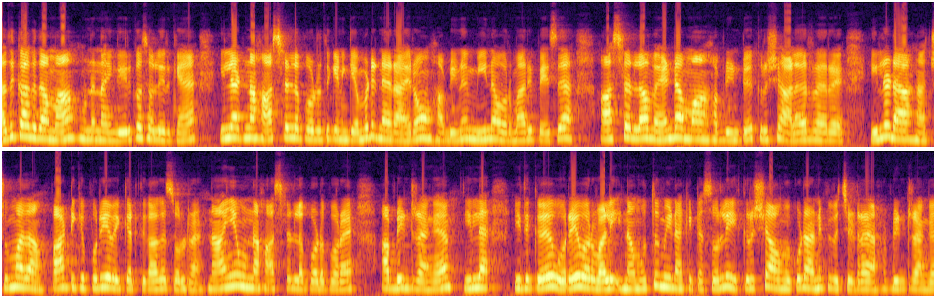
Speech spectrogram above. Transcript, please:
அதுக்காக தாம்மா உன்னை நான் இங்கே இருக்க சொல்லியிருக்கேன். இல்லாட்டினா ஹாஸ்டலில் போகிறதுக்கு எனக்கு எப்படி நேரம் ஆயிரும்? அப்படின்னு மீனா ஒரு மாதிரி பேச ஹாஸ்டல்லாம் வேண்டாமா அப்படின்ட்டு கிருஷ் அலறாரு. இல்லைடா. நான் சும்மா தான் பாட்டிக்கு புரிய வைக்கிறதுக்காக சொல்கிறேன் நான் ஏன் உன்னை ஹாஸ்டலில் போட போகிறேன் அப்படின்றாங்க. இல்லை இதுக்கு ஒரே ஒரு வழி நான் முத்து மீனா கிட்ட சொல்லி கிருஷா அவங்க கூட அனுப்பி வச்சிடுறேன் அப்படின்றாங்க.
